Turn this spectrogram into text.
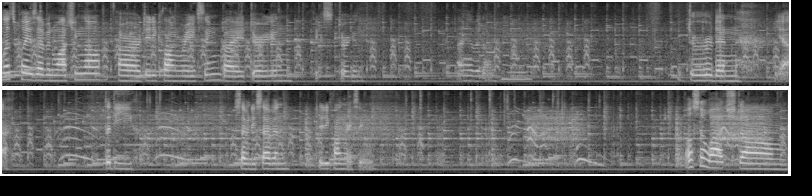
Let's plays I've been watching though are Diddy Kong Racing by Durgan. I think it's Durgan. I have it on here. Durden. Yeah. The D. 77. Diddy Kong Racing. Also watched, um...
